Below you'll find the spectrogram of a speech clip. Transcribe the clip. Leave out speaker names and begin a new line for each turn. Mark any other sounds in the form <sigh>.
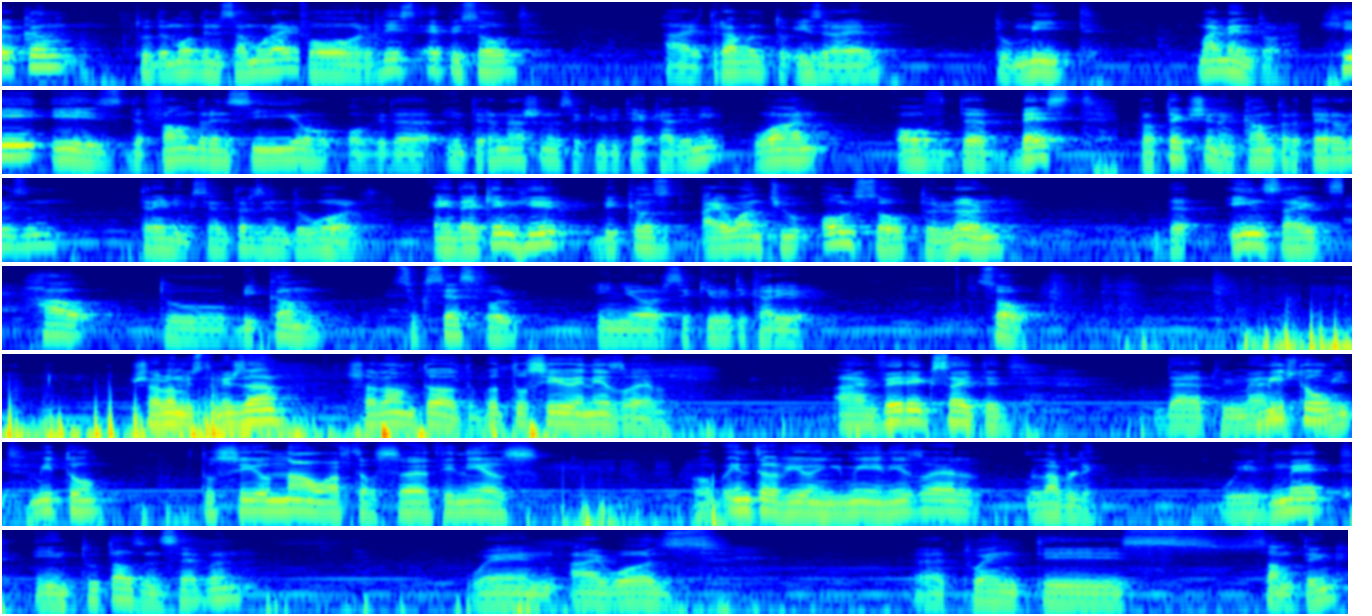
Welcome to the Modern Samurai. For this episode, I traveled to Israel to meet my mentor. He is the founder and CEO of the International Security Academy, one of the best protection and counterterrorism training centers in the world. And I came here because I want you also to learn the insights how to become successful in your security career. So, Shalom, Mr. Mirza.
Shalom Tod, good to see you in Israel.
I'm very excited that we
Me
managed
too,
to meet.
me too. To see you now after 13 years of interviewing me in Israel, lovely.
We've met in 2007 when I was uh, 20 something.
